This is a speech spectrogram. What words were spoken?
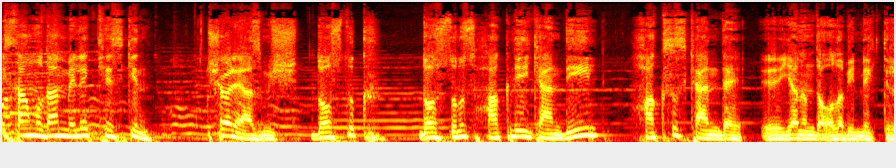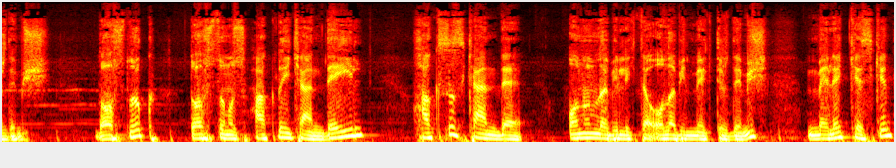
İstanbul'dan Melek Keskin şöyle yazmış. Dostluk dostunuz haklıyken değil haksızken de e, yanında olabilmektir demiş. Dostluk dostunuz haklıyken değil haksızken de onunla birlikte olabilmektir demiş. Melek Keskin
